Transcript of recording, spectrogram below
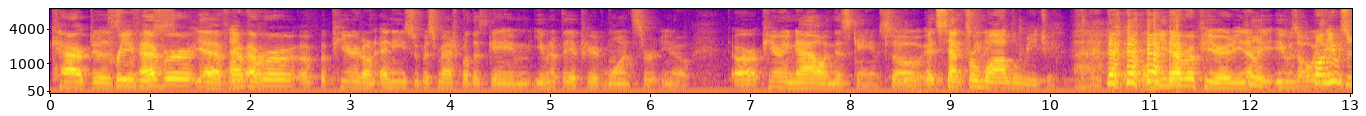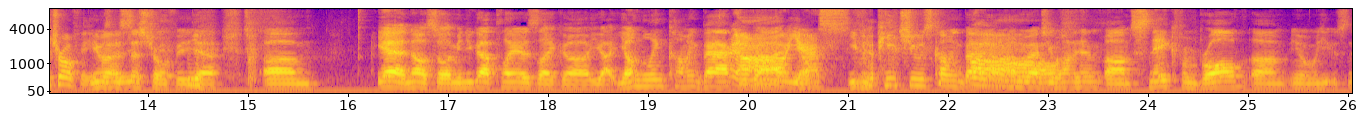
characters Previous- who ever yeah who ever. ever appeared on any Super Smash Bros. game, even if they appeared once or you know. Are appearing now in this game, so it- Except it's for gonna- Waluigi. well, he never appeared. He never. He was always. Well, he was a trophy. He was an but- assist trophy. Yeah. Um, yeah. No. So I mean, you got players like uh, you got Young Link coming back. You Oh, got, you know, yes. even Pichu's coming back. I don't know who Oh. actually wanted him. Um, Snake from Brawl. Um, you know, he was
